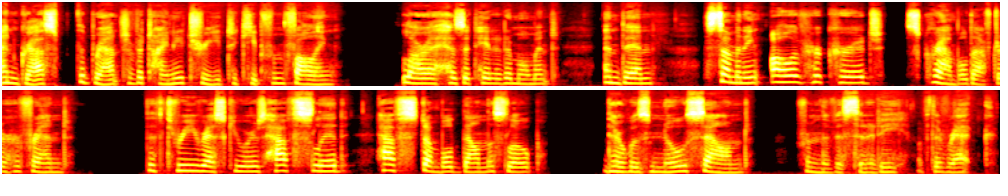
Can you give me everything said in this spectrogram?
and grasped the branch of a tiny tree to keep from falling. Laura hesitated a moment and then, summoning all of her courage, scrambled after her friend. The three rescuers half slid, half stumbled down the slope. There was no sound from the vicinity of the wreck.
